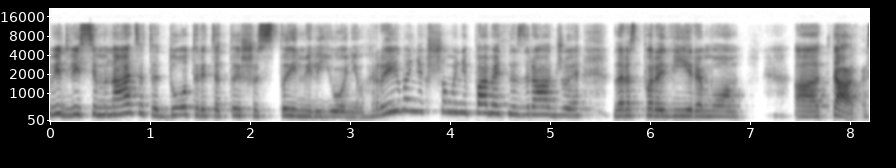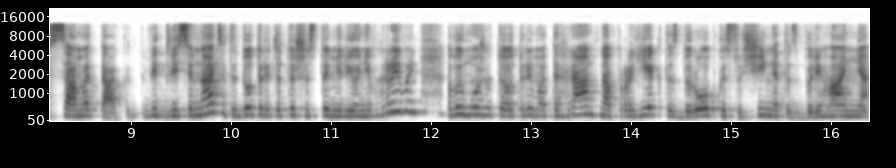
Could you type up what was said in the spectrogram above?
від 18 до 36 мільйонів гривень, якщо мені пам'ять не зраджує. Зараз перевіримо. А, так, саме так. Від 18 до 36 мільйонів гривень ви можете отримати грант на проєкти з доробки, сушіння та зберігання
